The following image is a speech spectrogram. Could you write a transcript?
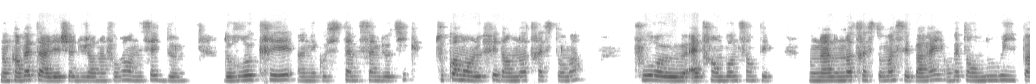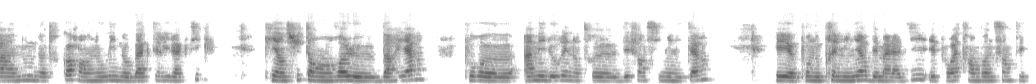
Donc, en fait, à l'échelle du jardin-forêt, on essaye de, recréer un écosystème symbiotique tout comme on le fait dans notre estomac pour euh, être en bonne santé. On notre estomac, c'est pareil. En fait, on nourrit pas nous notre corps, on nourrit nos bactéries lactiques qui ensuite un rôle euh, barrière pour euh, améliorer notre défense immunitaire et pour nous prémunir des maladies et pour être en bonne santé.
